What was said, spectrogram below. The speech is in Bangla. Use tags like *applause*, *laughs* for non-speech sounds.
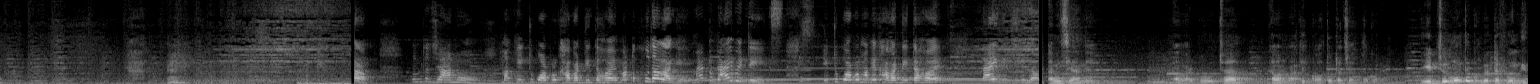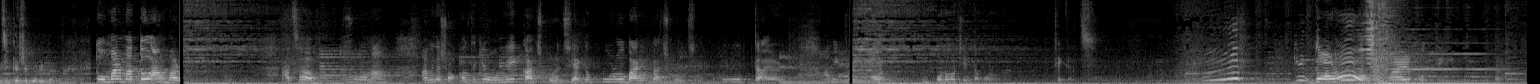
তুমি তো জানো মাকে একটু পরপর খাবার দিতে হয়। মা তো ক্ষুধা লাগে। মা একটু ডায়াবেটিক্স। একটু পরপর মাকে খাবার দিতে হয়। তাই দিচ্ছিলাম। আমি জানি আমার বউটা আমার মাকে কতটা যত্ন করে। এর জন্যই তো খুব একটা ফোন দিয়ে জিজ্ঞাসা করি না। তোমার মা তো আমার আচ্ছা শোনো না। আমি তো সকাল থেকে অনেক কাজ করেছি, একদম পুরো বাড়ির কাজ করেছি। খুব টায়ার্ড আমি একটু কোনো চিন্তা করো না। ঠিক আছে। কি দরদ! মায়ের প্রতি।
